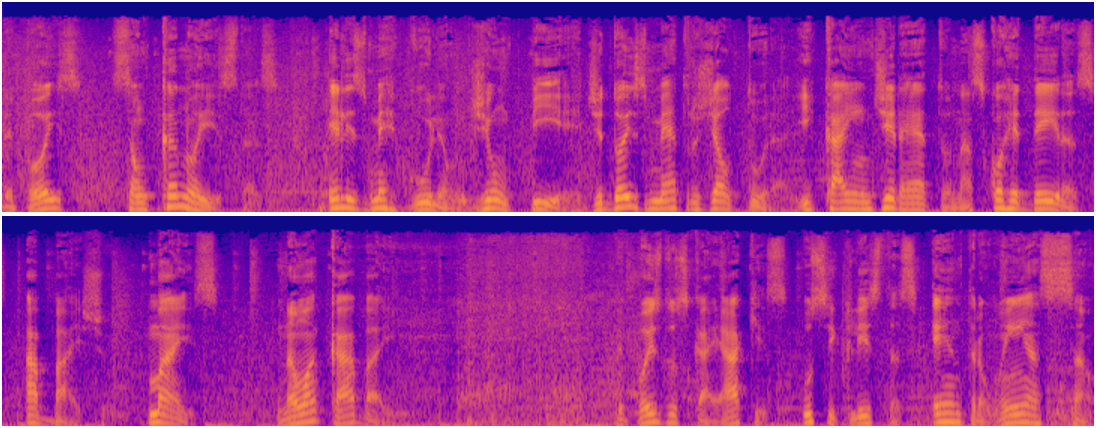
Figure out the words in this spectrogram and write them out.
Depois, são canoístas. Eles mergulham de um pier de 2 metros de altura e caem direto nas corredeiras abaixo. Mas não acaba aí. Depois dos caiaques, os ciclistas entram em ação.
